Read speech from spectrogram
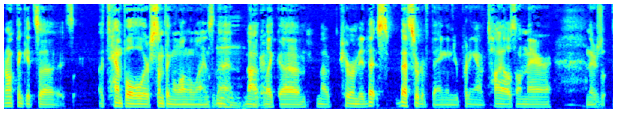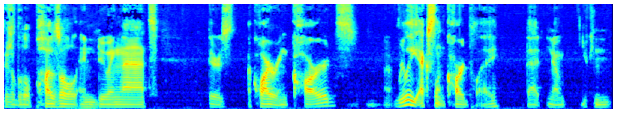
I don't think it's a it's a temple or something along the lines of that. Mm, not okay. like a not a pyramid. That's that sort of thing. And you're putting out tiles on there, and there's there's a little puzzle in doing that. There's acquiring cards, uh, really excellent card play that you know you can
